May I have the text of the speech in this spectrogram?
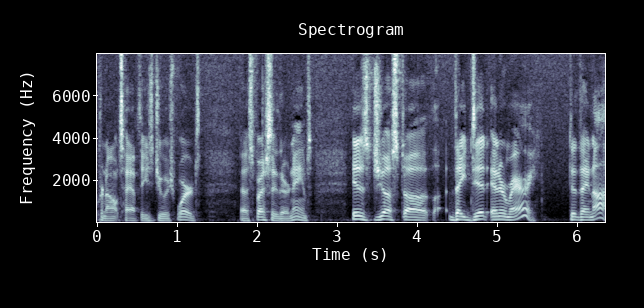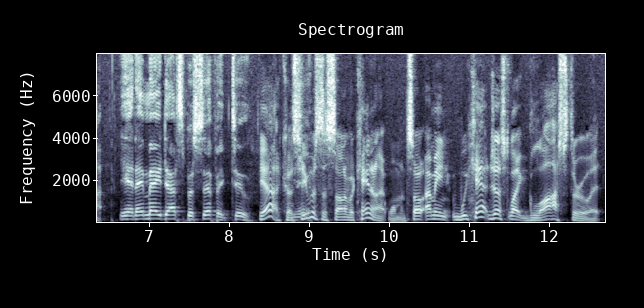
pronounce half these Jewish words, especially their names, is just uh, they did intermarry, did they not? yeah, they made that specific too. Yeah, because he was the son of a Canaanite woman. So I mean, we can't just like gloss through it.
